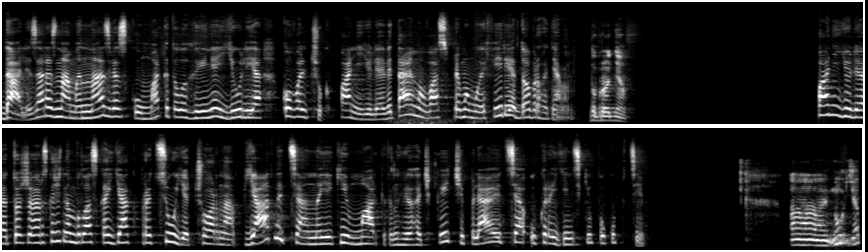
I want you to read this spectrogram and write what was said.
далі. Зараз з нами на зв'язку маркетологиня Юлія Ковальчук. Пані Юлія, вітаємо вас в прямому ефірі. Доброго дня вам. Доброго дня. Пані Юлія, тож розкажіть нам, будь ласка, як працює чорна п'ятниця, на які маркетингові гачки чіпляються українські покупці? А, ну, я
